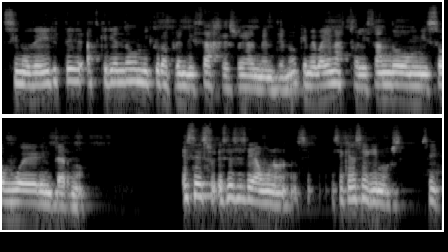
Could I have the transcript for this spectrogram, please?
sino de irte adquiriendo microaprendizajes realmente, ¿no? que me vayan actualizando mi software interno. Ese, ese sería uno. Si, si, quieres, seguimos. Sí.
